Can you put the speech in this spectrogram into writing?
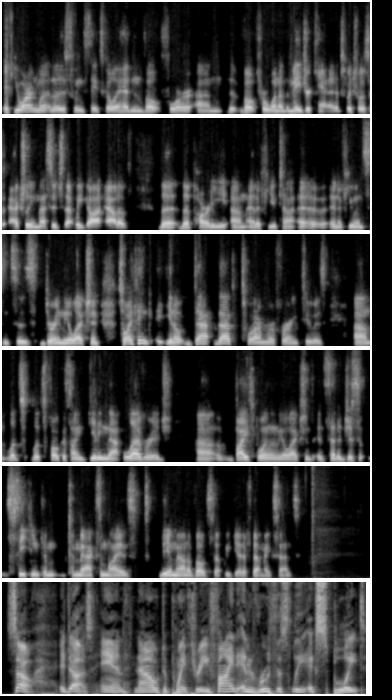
If you are in one of the swing states, go ahead and vote for um, vote for one of the major candidates, which was actually a message that we got out of the the party um, at a few times uh, in a few instances during the election. So I think you know that that's what I'm referring to is um, let's let's focus on getting that leverage uh, by spoiling the elections instead of just seeking to to maximize the amount of votes that we get, if that makes sense. So, it does. And now to point three find and ruthlessly exploit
